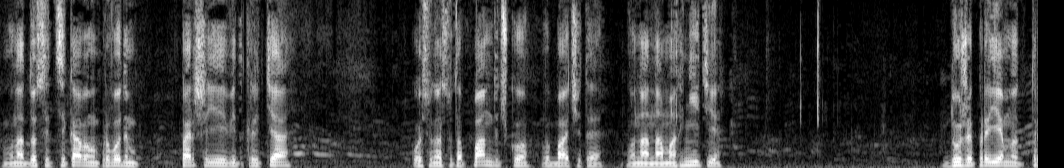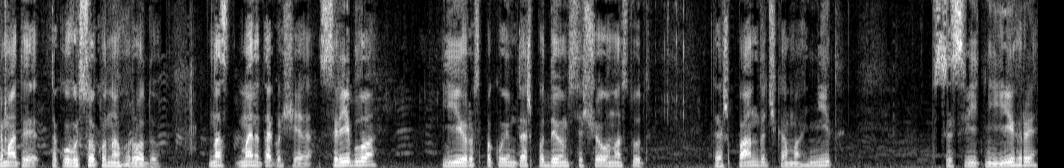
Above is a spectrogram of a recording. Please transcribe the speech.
вона досить цікава. Ми проводимо перше її відкриття. Ось у нас тут пандочка, ви бачите, вона на магніті. Дуже приємно тримати таку високу нагороду. У нас в мене також є срібло. Її розпакуємо, теж подивимося, що у нас тут. Теж пандочка, магніт, всесвітні ігри,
